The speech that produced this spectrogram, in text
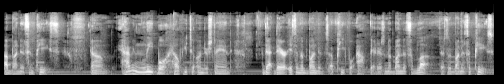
abundance, and peace. Um, having LEAP will help you to understand that there is an abundance of people out there. There's an abundance of love. There's an abundance of peace.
